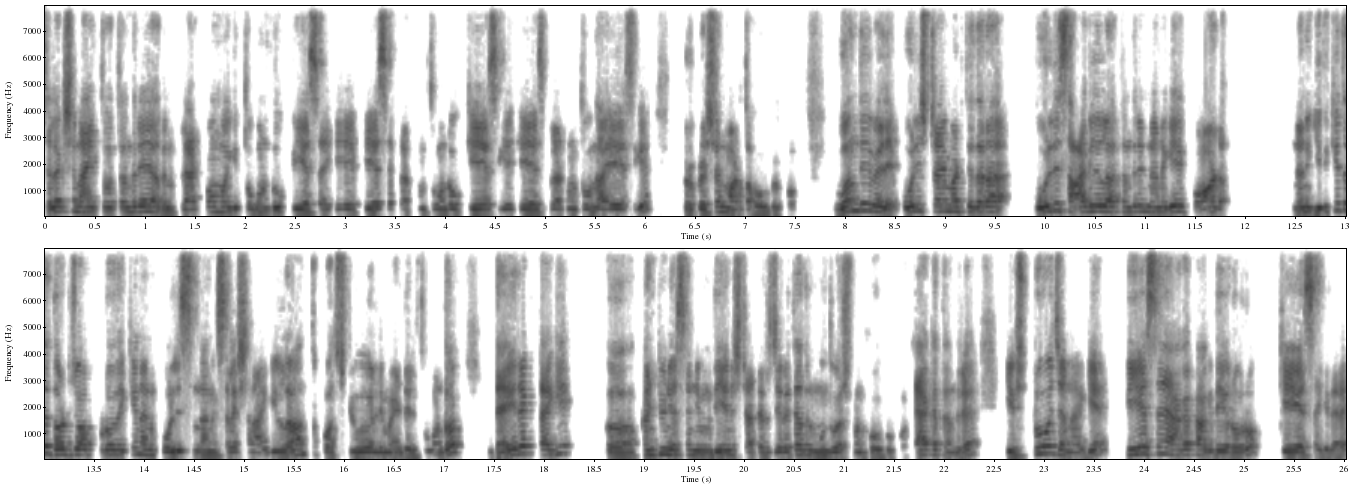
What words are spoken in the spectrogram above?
ಸೆಲೆಕ್ಷನ್ ಆಯ್ತು ಅಂತಂದ್ರೆ ಅದನ್ನ ಪ್ಲಾಟ್ಫಾರ್ಮ್ ಆಗಿ ತಗೊಂಡು ಪಿ ಎಸ್ ಐಗೆ ಪಿ ಎಸ್ ಐ ಪ್ಲಾಟ್ಫಾರ್ಮ್ ತಗೊಂಡು ಕೆ ಎಸ್ಗೆ ಕೆ ಎಸ್ ಪ್ಲಾಟ್ಫಾರ್ಮ್ ತಗೊಂಡು ಐ ಎಸ್ಗೆ ಪ್ರಿಪರೇಷನ್ ಮಾಡ್ತಾ ಹೋಗ್ಬೇಕು. ಒಂದೇ ವೇಳೆ ಪೊಲೀಸ್ ಟ್ರೈ ಮಾಡ್ತಿದಾರ ಪೊಲೀಸ್ ಆಗ್ಲಿಲ್ಲ ಅಂತಂದ್ರೆ ನನಗೆ ಗಾಡ್ ನನಗೆ ಇದಕ್ಕಿಂತ ದೊಡ್ಡ ಜಾಬ್ ಕೊಡೋದಕ್ಕೆ ನನ್ ಪೊಲೀಸ್ ನನಗೆ ಸೆಲೆಕ್ಷನ್ ಆಗಿಲ್ಲ ಅಂತ ಪಾಸಿಟಿವ್ ಅಲ್ಲಿ ಮೈಂಡ್ ಅಲ್ಲಿ ತಗೊಂಡು ಡೈರೆಕ್ಟ್ ಆಗಿ ಕಂಟಿನ್ಯೂಸ್ ನಿಮ್ದು ಏನ್ ಸ್ಟ್ರಾಟಜಿ ಇರುತ್ತೆ ಅದನ್ನ ಮುಂದುವರ್ಸ್ಕೊಂಡು ಹೋಗ್ಬೇಕು. ಯಾಕಂತಂದ್ರೆ ಎಷ್ಟೋ ಜನಗೆ ಪಿ ಎಸ್ ಐ ಆಗಕ್ ಆಗದೆ ಇರೋರು ಕೆ ಎಸ್ ಆಗಿದ್ದಾರೆ.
